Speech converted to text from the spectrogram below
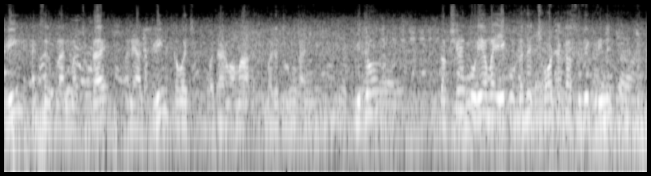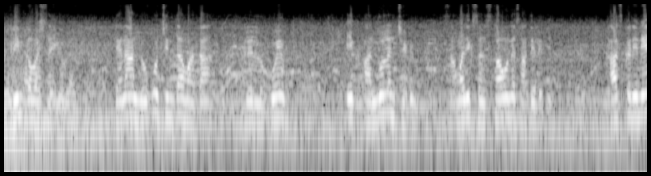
ગ્રીન એક્શન પ્લાનમાં જોડાય અને આ ગ્રીન કવચ વધારવામાં મદદરૂપ થાય. મિત્રો, દક્ષિણ કોરિયામાં એક વખતે છ ટકા સુધી ગ્રીન ગ્રીન કવચ થઈ ગયું. તેના લોકો ચિંતામાં હતા અને લોકોએ એક આંદોલન છેડ્યું, સામાજિક સંસ્થાઓને સાથે લીધી. ખાસ કરીને,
